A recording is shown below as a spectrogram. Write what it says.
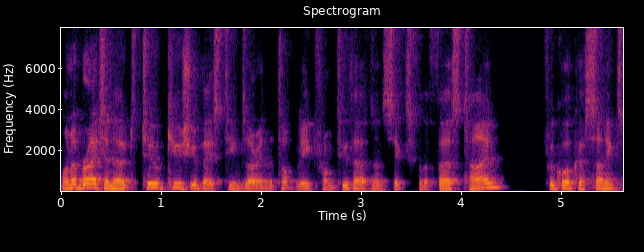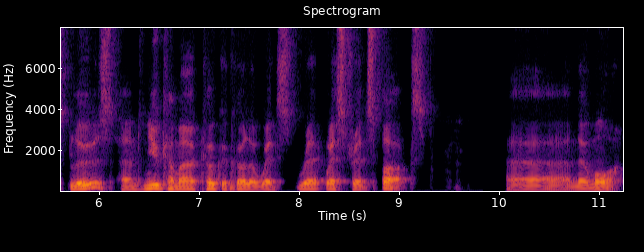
On a brighter note, two Kyushu-based teams are in the top league from 2006 for the first time, Fukuoka Sanix Blues and newcomer Coca-Cola West Red Sparks. Uh, no more,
